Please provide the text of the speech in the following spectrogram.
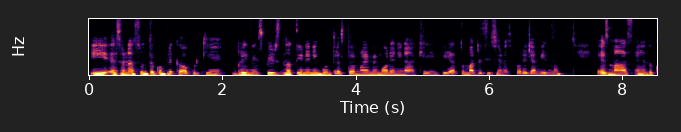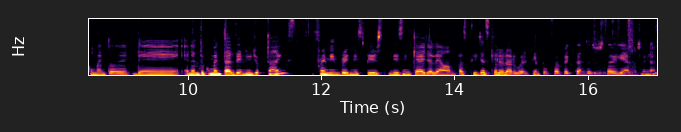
Y es un asunto complicado porque Britney Spears no tiene ningún trastorno de memoria ni nada que le impida tomar decisiones por ella misma. Es más, en el, documento de, de, en el documental de New York Times, Framing Britney Spears, dicen que a ella le daban pastillas que a lo largo del tiempo fue afectando su estabilidad emocional.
